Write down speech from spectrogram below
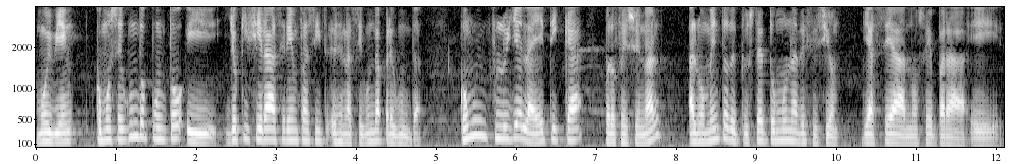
Muy bien. Como segundo punto y yo quisiera hacer énfasis en la segunda pregunta. ¿Cómo influye la ética profesional al momento de que usted toma una decisión? Ya sea, no sé, para eh,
